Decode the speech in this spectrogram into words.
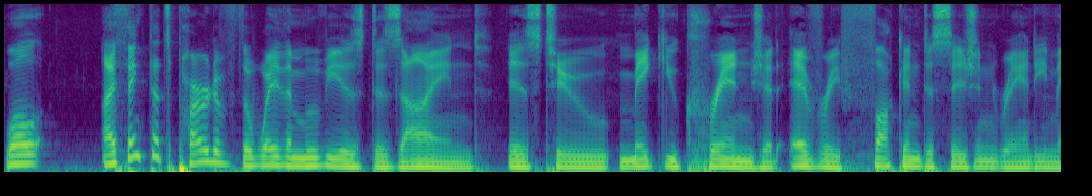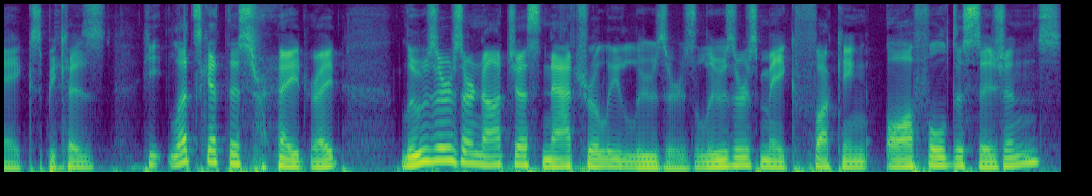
Well, I think that's part of the way the movie is designed is to make you cringe at every fucking decision Randy makes because he let's get this right, right? Losers are not just naturally losers. Losers make fucking awful decisions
